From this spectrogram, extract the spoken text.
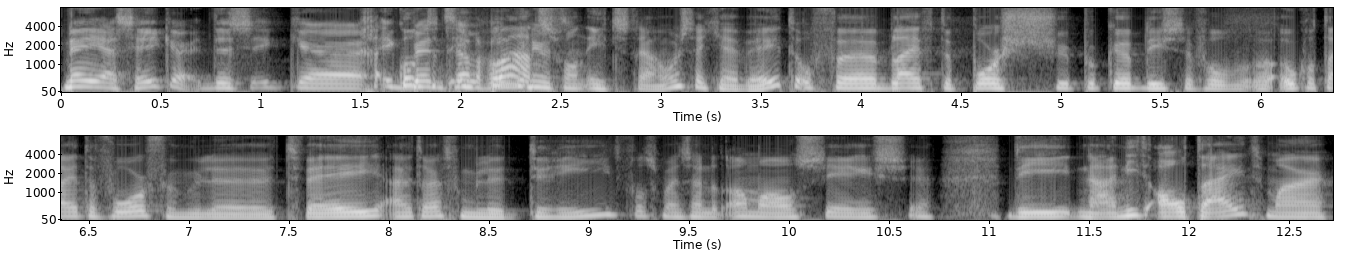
Nee, ja, zeker. Dus ik, eh, ik Komt ben het in zelf ook plaats benieuwd. van iets trouwens, dat jij weet? Of eh, blijft de Porsche Supercup, die is er vol- ook altijd ervoor. Formule 2 uiteraard, Formule 3. Volgens mij zijn dat allemaal series eh, die, nou niet altijd, maar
